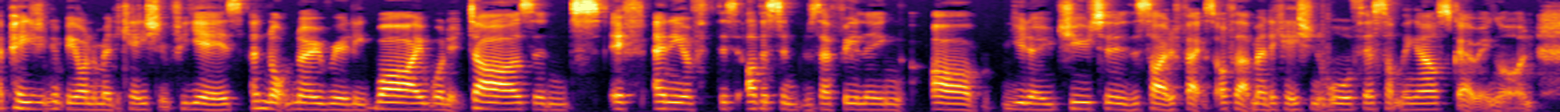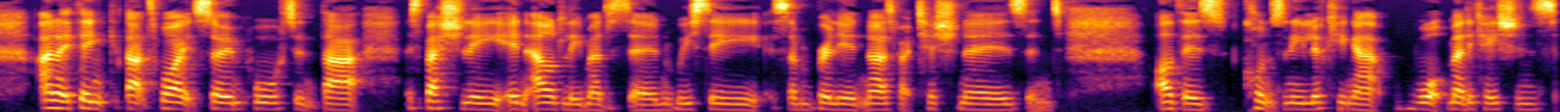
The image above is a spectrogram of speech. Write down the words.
a patient can be on a medication for years and not know really why, what it does, and if any of the other symptoms they're feeling are, you know, due to the side effects of that medication or if there's something else going on. And I think that's why it's so important that, especially in elderly medicine, we see some brilliant nurse practitioners and others constantly looking at what medications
